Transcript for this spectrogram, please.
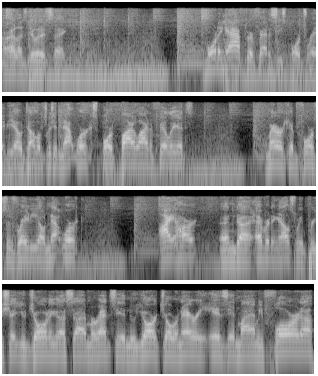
All right, let's do this thing. Morning after Fantasy Sports Radio, Television Network, Sports Byline affiliates, American Forces Radio Network, iHeart, and uh, everything else. We appreciate you joining us. I'm Morency in New York. Joe Ranieri is in Miami, Florida.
